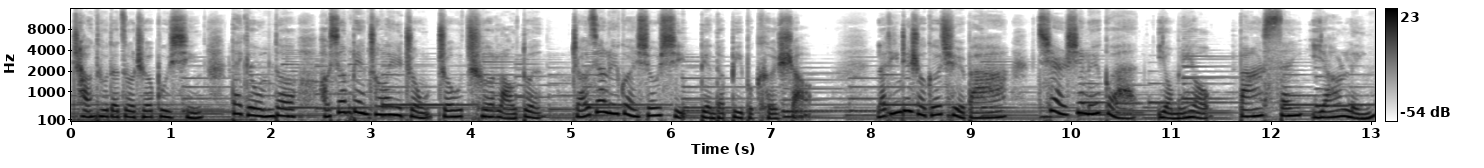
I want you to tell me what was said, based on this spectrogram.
长途的坐车步行带给我们的，好像变成了一种舟车劳顿，找一家旅馆休息变得必不可少。来听这首歌曲吧，《切尔西旅馆》有没有八三幺零？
